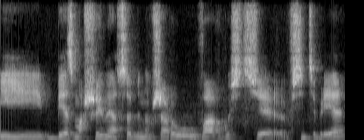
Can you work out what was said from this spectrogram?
и без машины, особенно в жару, в августе, в сентябре,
